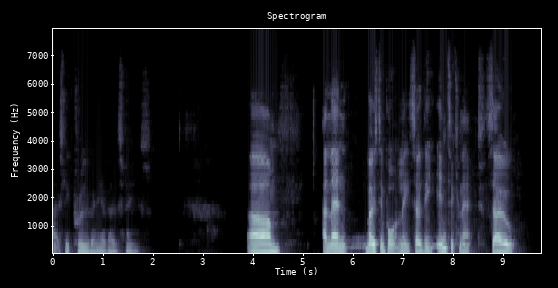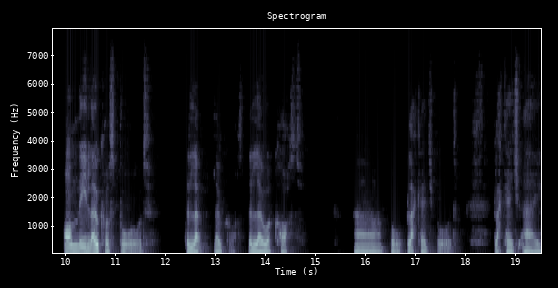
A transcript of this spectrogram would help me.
actually prove any of those things. Um, and then most importantly so the interconnect so on the low cost board the low, low cost, the lower cost uh, BlackEdge board, BlackEdge A,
